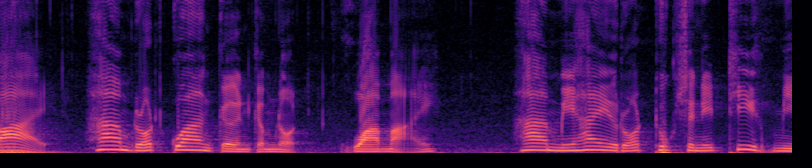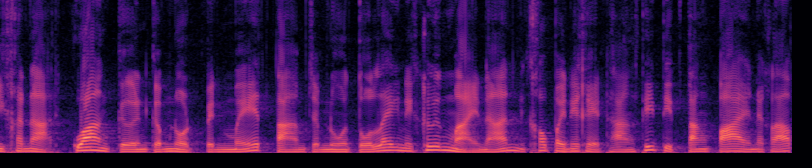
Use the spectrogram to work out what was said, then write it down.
ป้าย ห้ามรถกว้างเกินกำหนด ความหมาย ห้ามมิให้รถทุกชนิดที่มีขนาดกว้างเกินกำหนดเป็นเมตร ตามจำนวนตัวเลขในเครื่องหมายนั้น เข้าไปในเขตทางที่ติดตั้งป้ายนะครับ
